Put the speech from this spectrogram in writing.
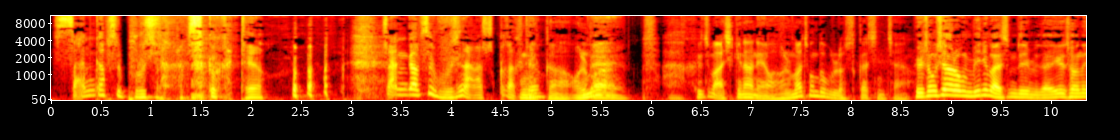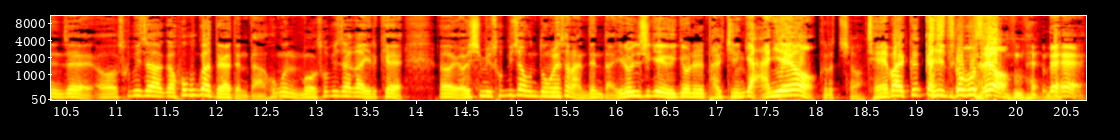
싼 값을 부르진 않았을 것 같아요. 싼 값을 부르진 않았을 것 같아요. 그러니까 얼마 네. 아, 그게 좀 아쉽긴 하네요. 얼마 정도 불렀을까 진짜. 그리고 청취자 여러분 미리 말씀드립니다. 이거 저는 이제 어, 소비자가 호구가 돼야 된다. 혹은 뭐 소비자가 이렇게 어, 열심히 소비자 운동을 해서는 안 된다. 이런 식의 의견을 밝히는 게 아니에요. 그렇죠. 제발 끝까지 들어보세요. 네, 네.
